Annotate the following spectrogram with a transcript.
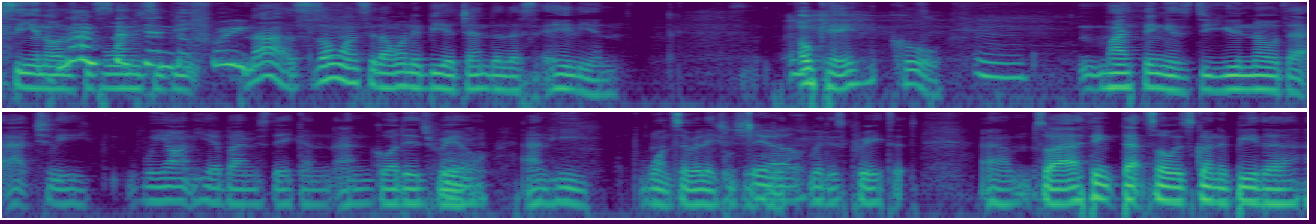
Seeing all these people wanting to be free. Nah, someone said I want to be a genderless alien. Okay, cool. Mm. My thing is, do you know that actually we aren't here by mistake and, and God is real Mm. and He wants a relationship Yeah. with, with His created? Um, so I think that's always going to be the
